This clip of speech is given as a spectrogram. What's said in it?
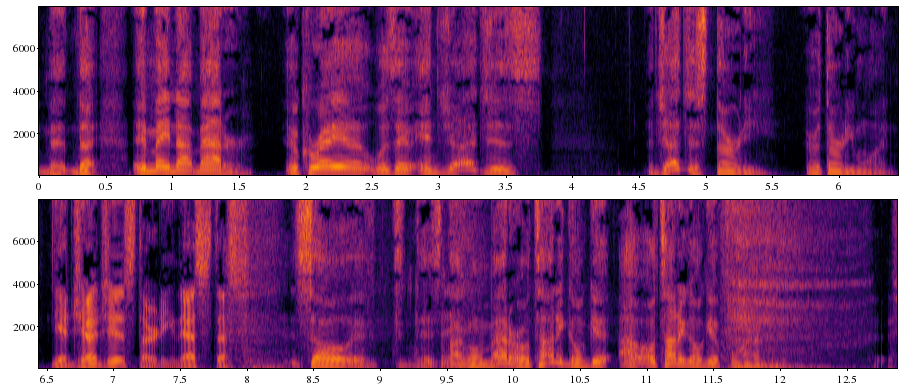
That, that it may not matter if Correa was a, and Judge is Judge is 30 or 31. Yeah. Judge is thirty. That's that's. So if, it's not gonna matter. Ohtani gonna get uh, Ohtani gonna get 400.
